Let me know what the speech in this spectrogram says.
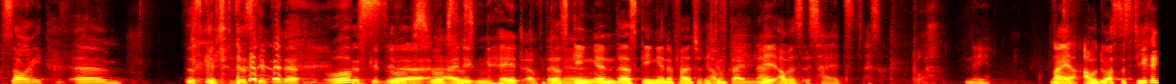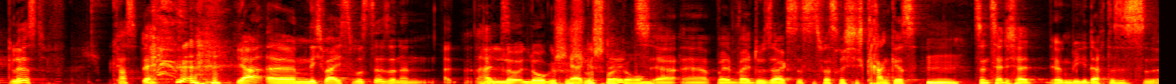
Sorry. Ähm, Das gibt, das gibt wieder, ups, das gibt wieder ups, ups, einigen Hate auf deine, das, das, ging in, das ging in eine falsche Richtung. auf deinen Nacken. nee, aber es ist halt. Also, boah, nee. Naja, aber du hast es direkt gelöst. Krass. Ja, ähm, nicht weil ich es wusste, sondern halt Lo logische. Schlussfolgerung. Ja, ja, weil, weil du sagst, das ist was richtig Krankes. Mhm. Sonst hätte ich halt irgendwie gedacht, das ist äh,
